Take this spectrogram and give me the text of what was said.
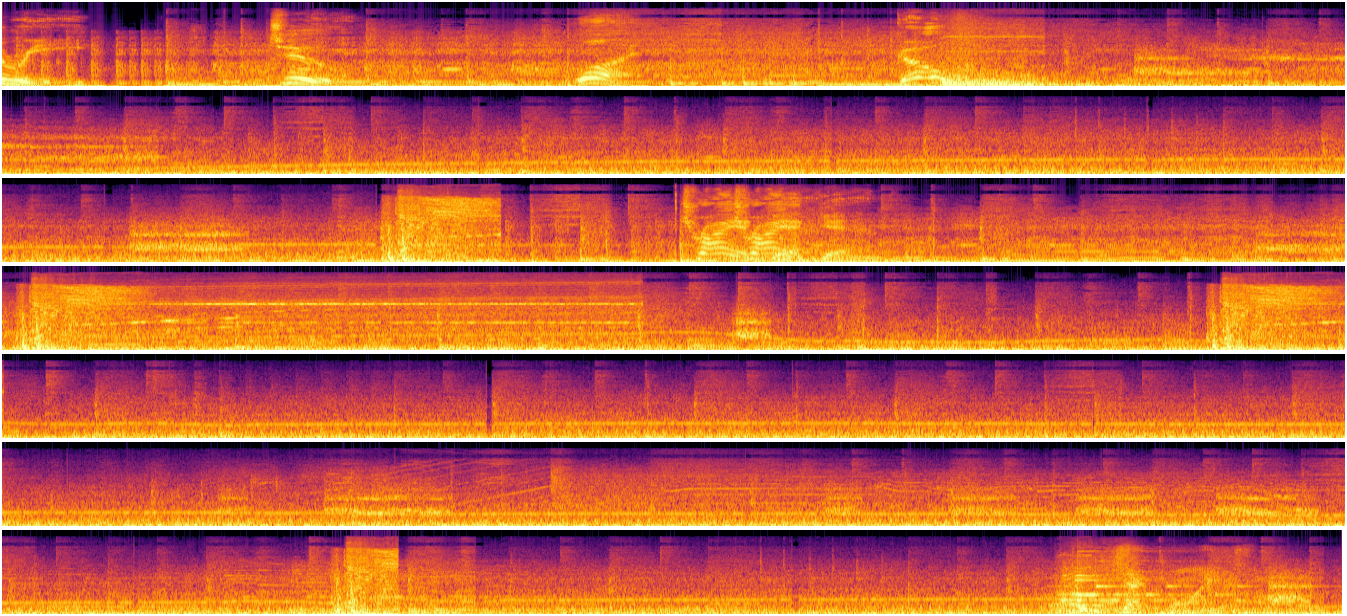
Three, two, one, go! Try, Try again. checkpoint.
